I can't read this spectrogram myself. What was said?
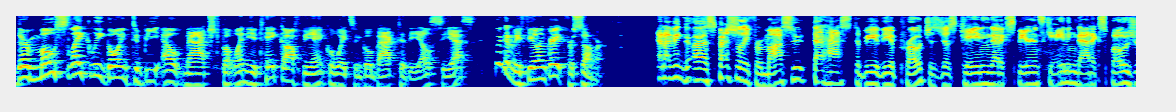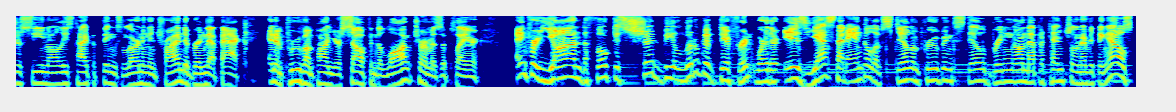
they're most likely going to be outmatched, but when you take off the ankle weights and go back to the LCS, they're going to be feeling great for summer. And I think, uh, especially for Massu, that has to be the approach: is just gaining that experience, gaining that exposure, seeing all these type of things, learning and trying to bring that back and improve upon yourself in the long term as a player. I think for Yeon, the focus should be a little bit different, where there is, yes, that angle of still improving, still bringing on that potential and everything else.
